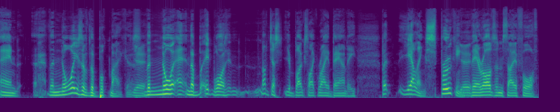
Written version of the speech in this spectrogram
and the noise of the bookmakers, Yeah. the noise, and the it was not just your blokes like Ray Bounty, but yelling, spruiking Yeah. their odds and so forth.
